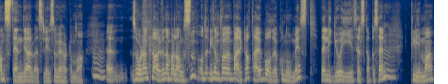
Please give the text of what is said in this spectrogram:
anstendige arbeidsliv, som vi har hørt om nå. Mm. Eh, Så hvordan klarer vi den balansen? Og det, liksom, for bærekraft er jo både økonomisk, det ligger jo i selskapet selv, Mm. klima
